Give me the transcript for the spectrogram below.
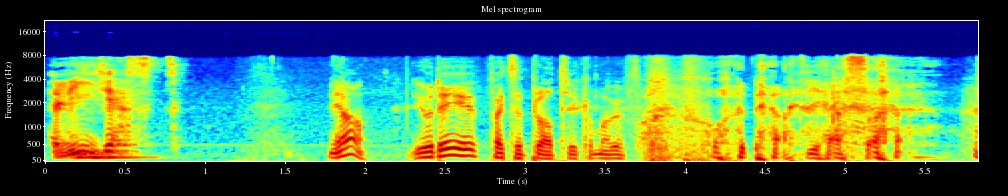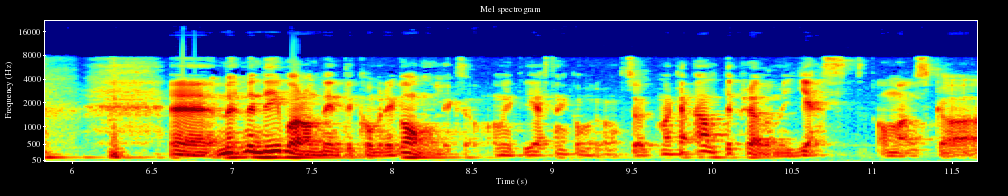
Häll i jäst! Ja, jo det är faktiskt ett bra trick om man vill få, få det att jäsa. Eh, men, men, det är bara om det inte kommer igång, liksom. om inte jästen kommer igång. Så man kan alltid pröva med jäst om man ska,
